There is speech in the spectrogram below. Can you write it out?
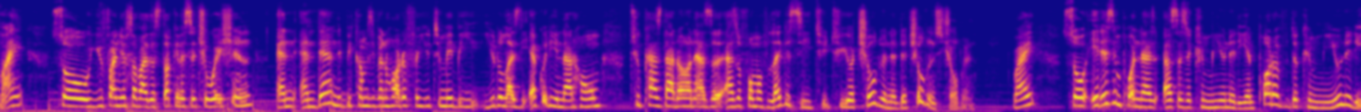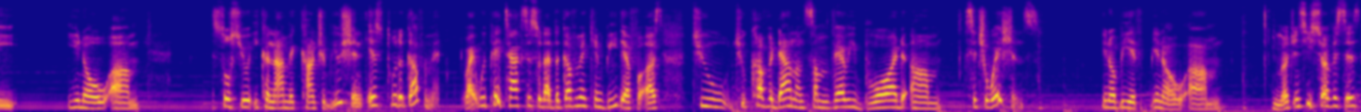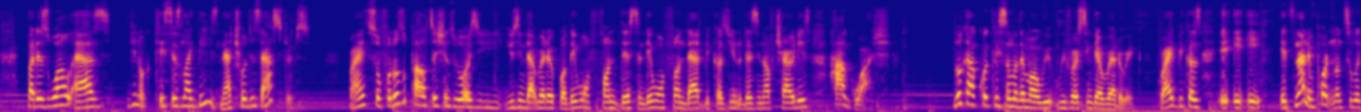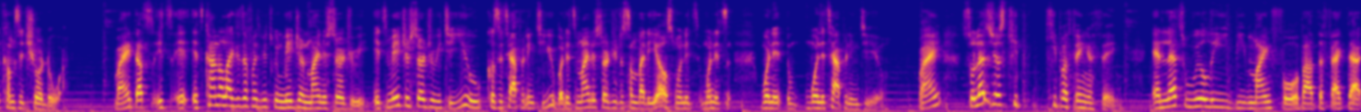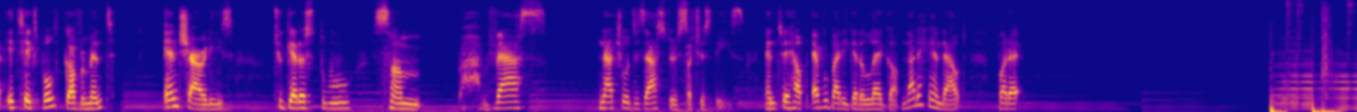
right? So you find yourself either stuck in a situation and and then it becomes even harder for you to maybe utilize the equity in that home to pass that on as a as a form of legacy to to your children and their children's children right? So it is important as us as a community and part of the community you know um socioeconomic contribution is through the government right? We pay taxes so that the government can be there for us to to cover down on some very broad um situations, you know, be it, you know, um, emergency services, but as well as, you know, cases like these, natural disasters, right? So for those politicians who are always using that rhetoric, well, they won't fund this and they won't fund that because, you know, there's enough charities, hogwash. Look how quickly some of them are re- reversing their rhetoric, right? Because it, it, it, it's not important until it comes at your door right? That's it's it, it's kind of like the difference between major and minor surgery. It's major surgery to you because it's happening to you, but it's minor surgery to somebody else when it's when it's when it when it's happening to you, right? So let's just keep keep a thing a thing, and let's really be mindful about the fact that it takes both government and charities to get us through some vast natural disasters such as these, and to help everybody get a leg up, not a handout, but a All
